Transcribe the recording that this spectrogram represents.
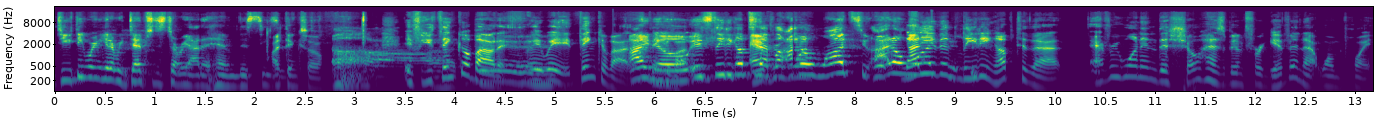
do you think we're gonna get a redemption story out of him this season? I think so. Ah, If you think about it, wait, wait, think about it. I know it. it's leading up to that, but I don't want to. I don't not want even to. leading up to that. Everyone in this show has been forgiven at one point,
